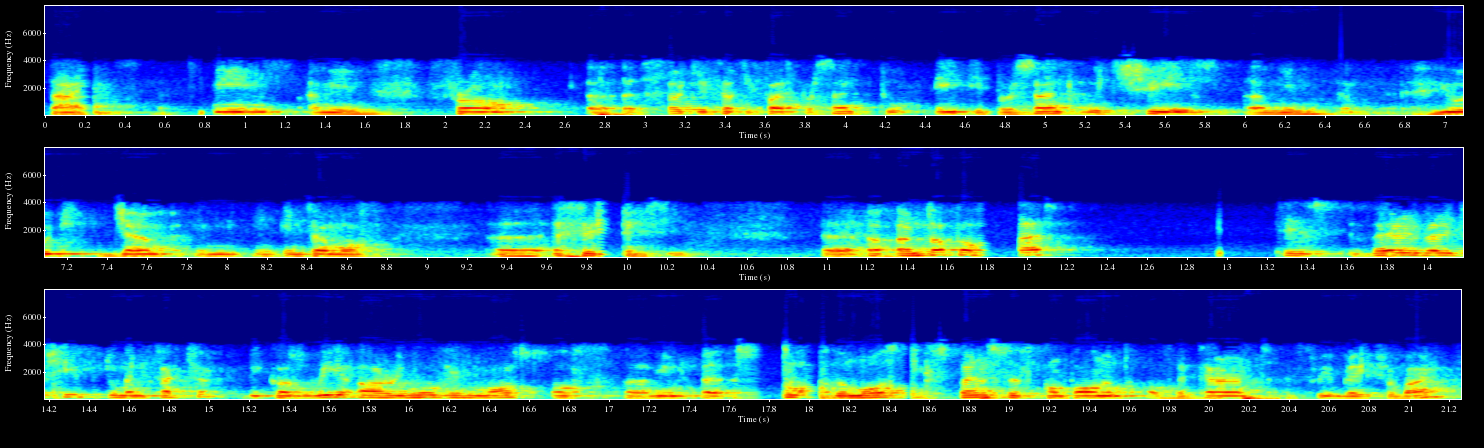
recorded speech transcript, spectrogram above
times. That means, I mean, from uh, 30, 35% to 80%, which is, I mean, a huge jump in, in, in terms of uh, efficiency. Uh, on top of that, it is very, very cheap to manufacture because we are removing most of, I mean, uh, some of the most expensive component of the current three-blade turbine.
